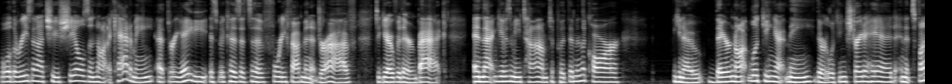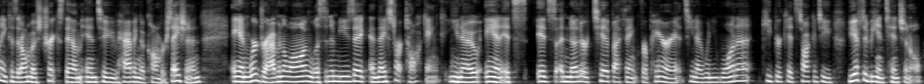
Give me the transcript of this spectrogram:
Well, the reason I choose Scheels and not Academy at 380 is because it's a 45 minute drive to get over there and back and that gives me time to put them in the car you know they're not looking at me they're looking straight ahead and it's funny because it almost tricks them into having a conversation and we're driving along listening to music and they start talking you know and it's it's another tip i think for parents you know when you want to keep your kids talking to you you have to be intentional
